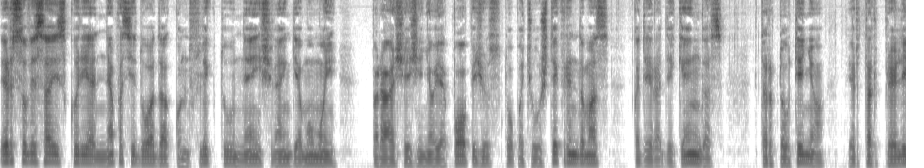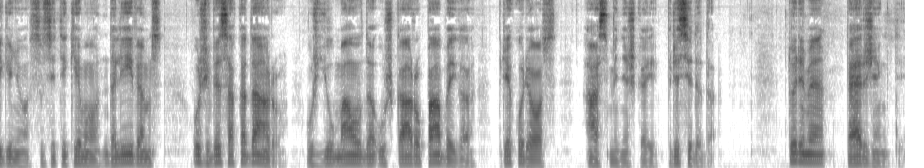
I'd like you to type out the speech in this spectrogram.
ir su visais, kurie nepasiduoda konfliktų neišvengiamumui, parašė žinioje popiežius, tuo pačiu užtikrindamas, kad yra dėkingas tarptautinio ir tarp religinio susitikimo dalyviams už visą, ką daro, už jų maldą už karo pabaigą, prie kurios asmeniškai prisideda. Turime peržengti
